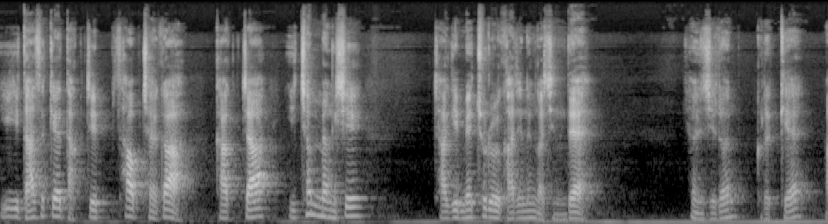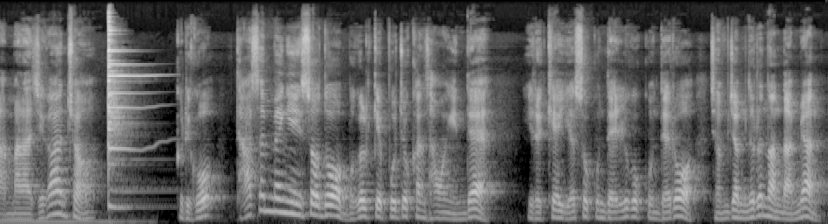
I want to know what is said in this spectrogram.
이 다섯 개 닭집 사업체가 각자 2,000명씩 자기 매출을 가지는 것인데 현실은 그렇게 만만하지가 않죠. 그리고 다섯 명이 있어도 먹을 게 부족한 상황인데 이렇게 여섯 군데, 일곱 군데로 점점 늘어난다면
